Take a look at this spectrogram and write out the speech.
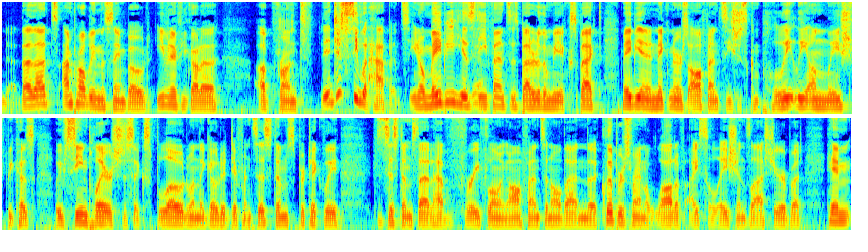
Yeah, that, that's I'm probably in the same boat. Even if you got a up front. Just see what happens. You know, maybe his Yeah. defense is better than we expect. Maybe in a Nick Nurse offense, he's just completely unleashed because we've seen players just explode when they go to different systems, particularly systems that have free flowing offense and all that. And the Clippers ran a lot of isolations last year, but him,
